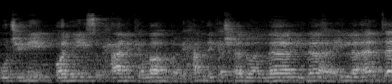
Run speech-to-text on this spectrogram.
učini od njih subhanike Allahumma bihamdika ashhadu an la ilaha illa anta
